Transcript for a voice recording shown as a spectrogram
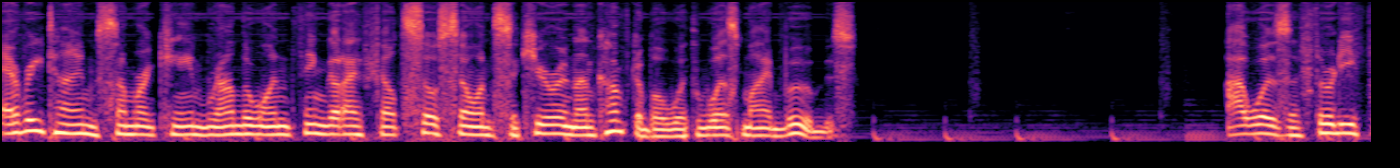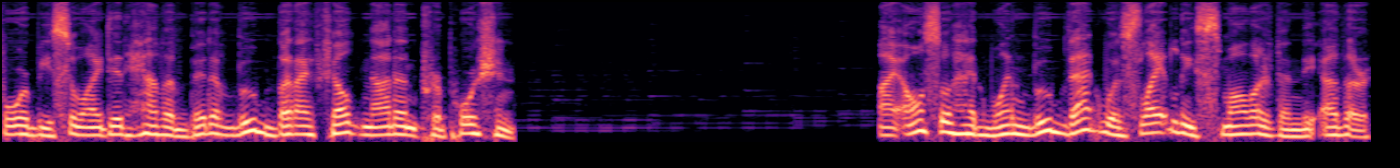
Every time summer came round the one thing that I felt so so insecure and uncomfortable with was my boobs. I was a 34B so I did have a bit of boob but I felt not in proportion. I also had one boob that was slightly smaller than the other,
